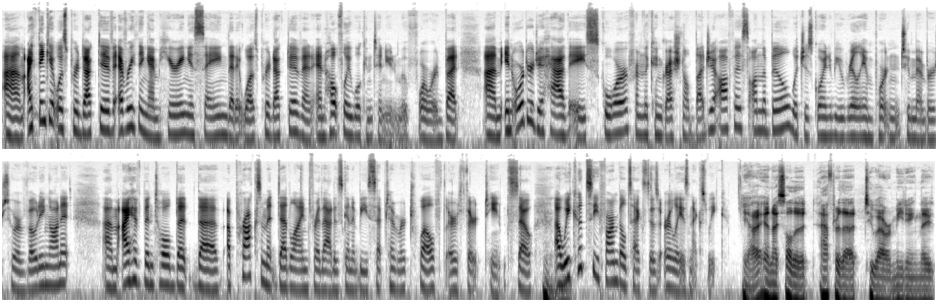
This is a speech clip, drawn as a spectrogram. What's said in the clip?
um, I think it was productive. Everything I'm hearing is saying that it was productive, and, and hopefully we'll continue to move forward. But um, in order to have a score from the Congressional Budget Office on the bill, which is going to be really important to members who are voting on it, um, I have been told that the approximate deadline for that is going to be September 12th or 13th. So mm-hmm. uh, we could see Farm Bill text as early as next week. Yeah, and I saw that after that two-hour meeting, they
